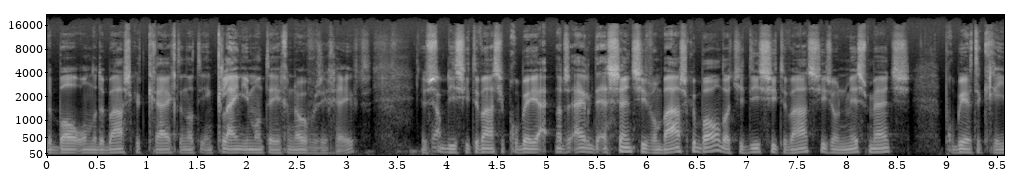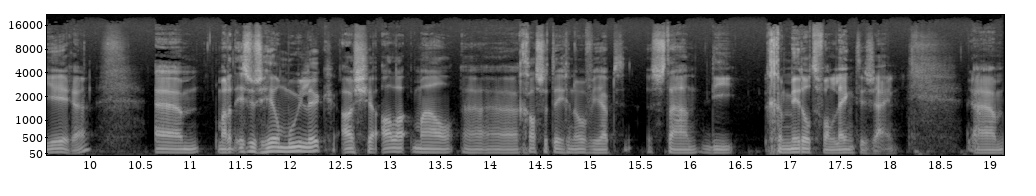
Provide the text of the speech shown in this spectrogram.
de bal onder de basket krijgt... en dat hij een klein iemand tegenover zich heeft. Dus Ja. die situatie probeer je... Dat is eigenlijk de essentie van basketbal. Dat je die situatie, zo'n mismatch, probeert te creëren. Ehm, maar dat is dus heel moeilijk als je allemaal uh, gasten tegenover je hebt staan die gemiddeld van lengte zijn. Ja. Ehm,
